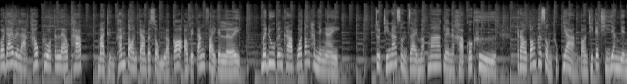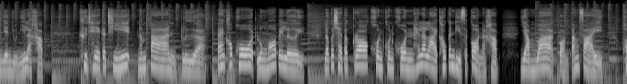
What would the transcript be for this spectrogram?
ก็ได้เวลาเข้าครัวกันแล้วครับ มาถึงขั้นตอนการผสมแล้วก็เอาไปตั้งไฟกันเลย มาดูกันครับว่าต้องทำยังไง จุดที่น่าสนใจมากๆเลยนะครับ ก็คือ เราต้องผสมทุกอย่างตอนที่กะทิยังเย็นๆอยู่นี่แหละครับคือเทกะทิ น้ำตาล เกลือ แป้งข้าวโพด ลงหม้อไปเลย แล้วก็ใช้ตะกร้อคนๆๆให้ละลายเข้ากันดีซะก่อนนะครับ ย้ำว่าก่อนตั้งไฟ พอ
